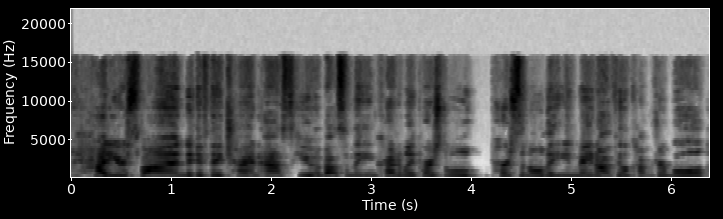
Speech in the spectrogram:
How do you respond if they try and ask you about something incredibly personal personal that you may not feel comfortable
